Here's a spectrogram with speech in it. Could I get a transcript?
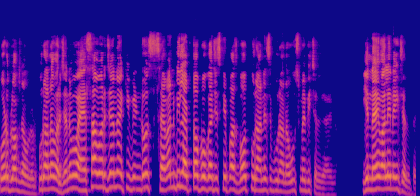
कोड ब्लॉक्स डाउनलोड पुराना वर्जन है, वो ऐसा वर्जन है कि विंडोज़ सेवन भी लैपटॉप होगा जिसके पास, बहुत पुराने से पुराना हो उसमें भी चल जाएगा। ये नए वाले नहीं चलते।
